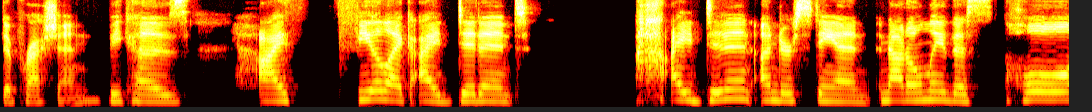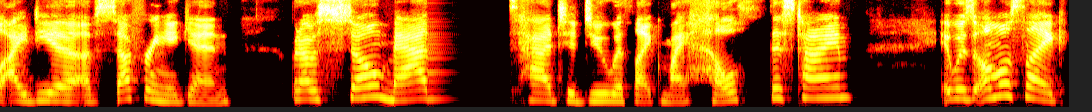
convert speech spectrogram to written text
depression because I feel like I didn't I didn't understand not only this whole idea of suffering again, but I was so mad this had to do with like my health this time. It was almost like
